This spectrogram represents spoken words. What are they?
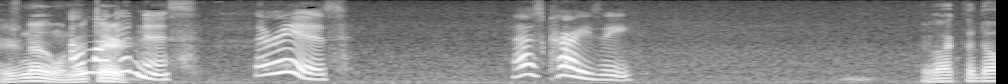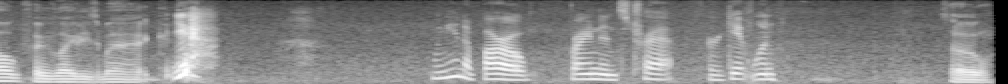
There's another one oh right there. Oh my goodness. There is. That's crazy. They're like the dog food lady's bag. Yeah. We need to borrow Brandon's trap or get one. So,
